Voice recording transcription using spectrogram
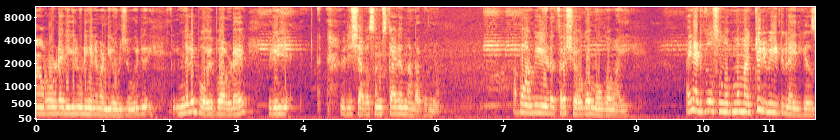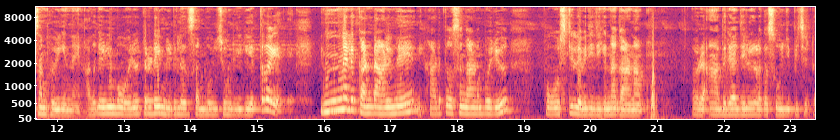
ആ റോഡരികിലൂടെ ഇങ്ങനെ വണ്ടി ഓടിച്ചു. ഒരു ഇന്നലെ പോയപ്പോൾ അവിടെ ഒരു ഒരു ശവസംസ്കാരം നടക്കുന്നു. അപ്പോൾ ആ വീട് എത്ര ശോകമൂകമായി അതിനടുത്ത ദിവസം നോക്കുമ്പോൾ മറ്റൊരു വീട്ടിലായിരിക്കും അത് സംഭവിക്കുന്നത് അത് കഴിയുമ്പോൾ ഓരോരുത്തരുടെയും വീട്ടിൽ അത് സംഭവിച്ചുകൊണ്ടിരിക്കുക എത്ര ഇന്നലെ കണ്ട ആളിനെ അടുത്ത ദിവസം കാണുമ്പോൾ ഒരു പോസ്റ്റിൽ അവരിയ്ക്കുന്ന കാണാം. അവർ ആദരാഞ്ജലികളൊക്കെ സൂചിപ്പിച്ചിട്ട്.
